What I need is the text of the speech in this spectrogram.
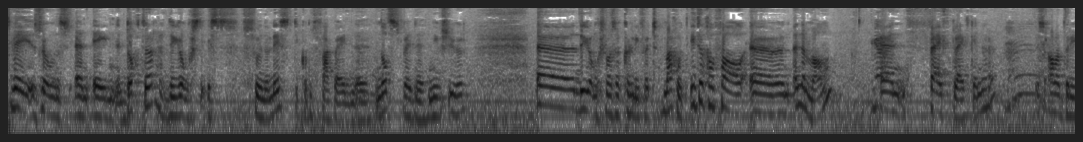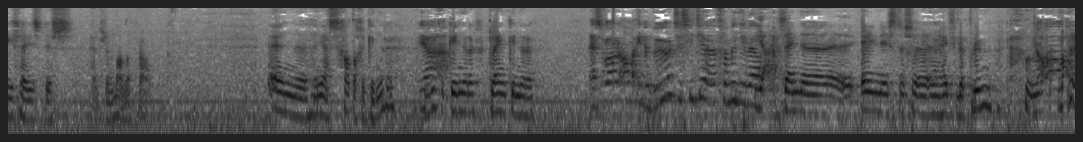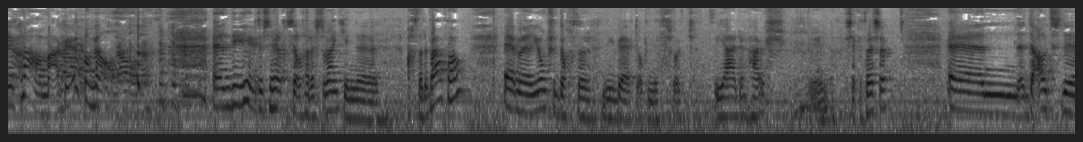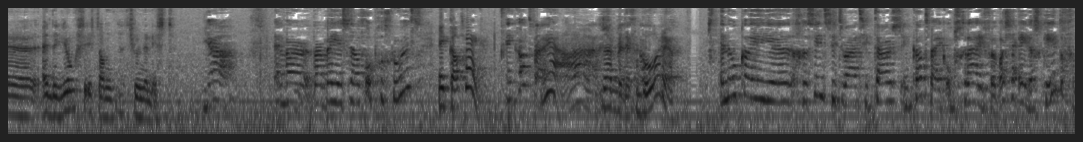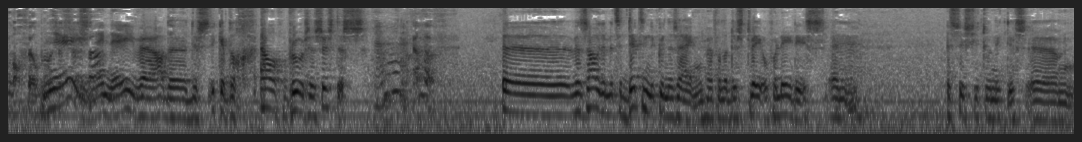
twee zoons en één dochter. De jongste is journalist, die komt vaak bij de NOTS, bij de Nieuwsuur. de jongste was een kalieverd. Maar goed, in ieder geval en een man. En vijf kleinkinderen. Mm. Dus alle drie zijn ze dus, hebben ze een man en vrouw. En ja, schattige kinderen. Lieve kinderen, kleinkinderen. En ze wonen allemaal in de buurt, je ziet je familie wel? Ja, zijn, uh, één is dus, uh, heeft Le Plum. Oh, Mag je reclame maken, hè? wel? en die heeft dus een heel gezellig restaurantje in, uh, achter de BAVO. En mijn jongste dochter, die werkt ook in een soort bejaardenhuis, secretaresse. En de oudste en de jongste is dan journalist. Ja, en waar, waar ben je zelf opgegroeid? In Katwijk. In Katwijk? Ja, dus daar ben ik geboren. En hoe kan je je gezinssituatie thuis in Katwijk omschrijven? Was je enigst kind of nog veel broers nee, en zussen? Nee, nee, we hadden dus, ik heb nog elf broers en zusters. Mm, elf? Uh, we zouden met z'n dertiende kunnen zijn, waarvan er dus twee overleden is. En mm. een zusje toen ik dus... Um,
